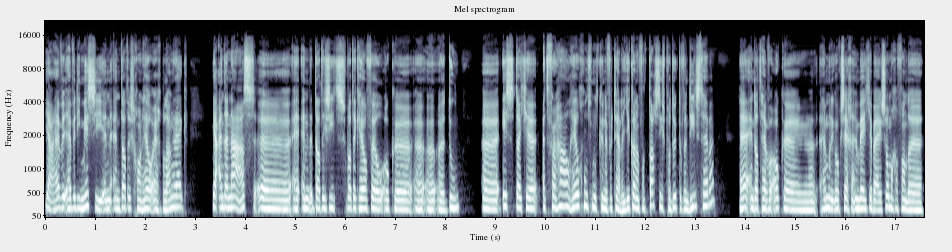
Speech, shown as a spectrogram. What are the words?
ja, hebben, hebben die missie. En, en dat is gewoon heel erg belangrijk. Ja, en daarnaast, eh, en, en dat is iets wat ik heel veel ook eh, eh, doe, is dat je het verhaal heel goed moet kunnen vertellen. Je kan een fantastisch product of een dienst hebben. Hè, en dat hebben we ook, hè, moet ik ook zeggen, een beetje bij sommige van de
